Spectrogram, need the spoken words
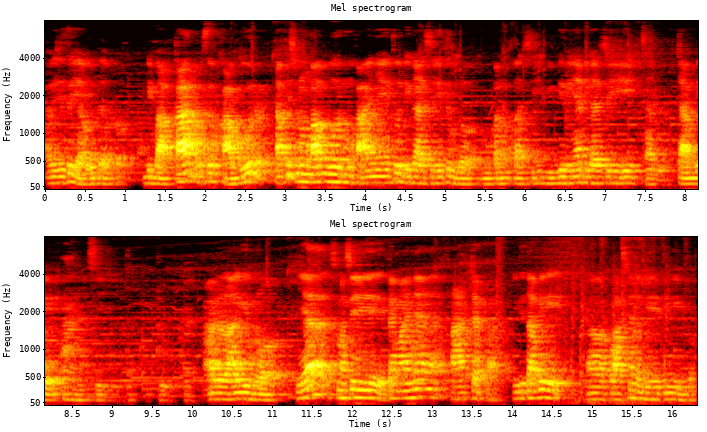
Habis itu ya udah bro. Dibakar terus itu kabur. Tapi sebelum kabur mukanya itu dikasih itu bro. Bukan dikasih bibirnya dikasih cabai Ada lagi bro. Ya masih temanya macet lah. Ini tapi eh, kelasnya lebih tinggi bro.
